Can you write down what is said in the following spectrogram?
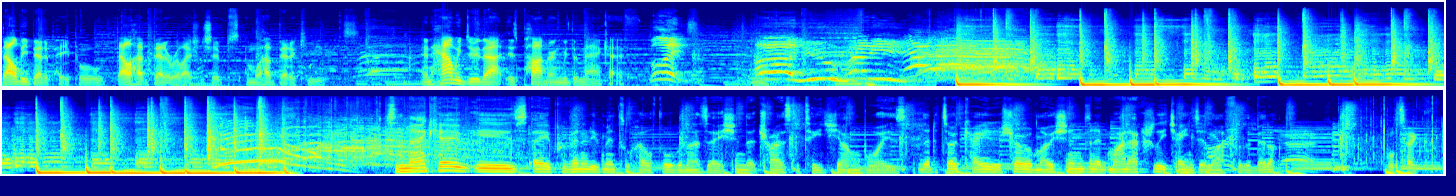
they'll be better people, they'll have better relationships, and we'll have better communities. And how we do that is partnering with the Man Cave. Boys, are you ready? So, the Man Cave is a preventative mental health organisation that tries to teach young boys that it's okay to show emotions and it might actually change their life for the better. We'll take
